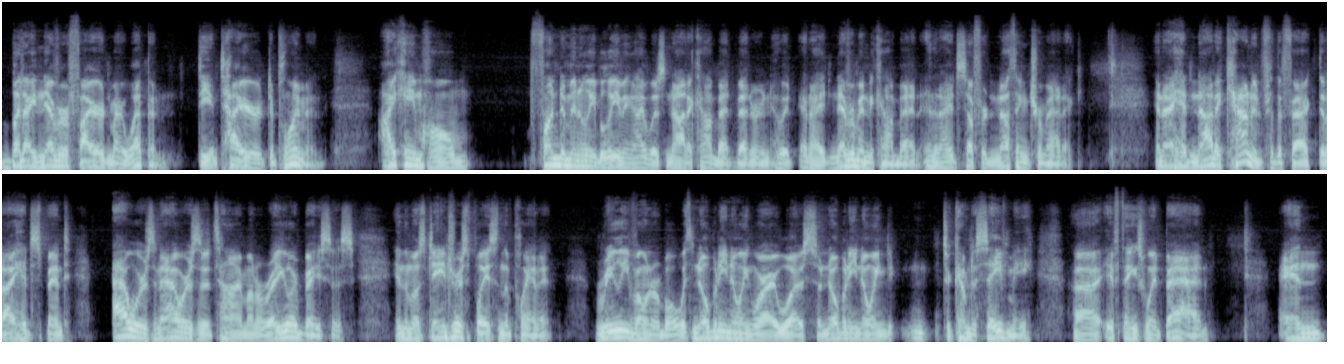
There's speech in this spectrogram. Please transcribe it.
But I never fired my weapon the entire deployment. I came home fundamentally believing I was not a combat veteran who had, and I had never been to combat and that I had suffered nothing traumatic. And I had not accounted for the fact that I had spent hours and hours at a time on a regular basis in the most dangerous place on the planet, really vulnerable, with nobody knowing where I was, so nobody knowing to, to come to save me uh, if things went bad. And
